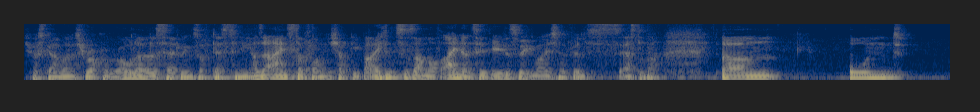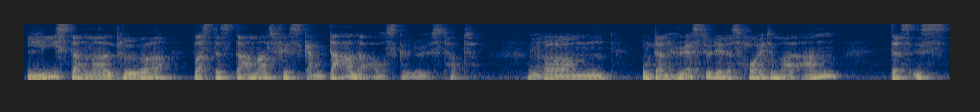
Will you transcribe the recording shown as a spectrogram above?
ich weiß gar nicht, war das Rock'n'Roller oder Sad Wings of Destiny, also eins davon. Ich habe die beide zusammen auf einer CD, deswegen weiß ich nicht, welches das erste war. Ähm, und lies dann mal drüber, was das damals für Skandale ausgelöst hat. Mhm. Ähm, und dann hörst du dir das heute mal an. Das ist,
